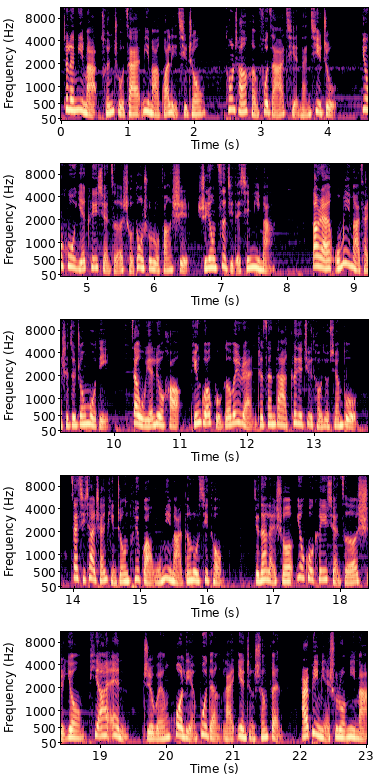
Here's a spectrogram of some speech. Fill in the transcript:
这类密码存储在密码管理器中。通常很复杂且难记住，用户也可以选择手动输入方式，使用自己的新密码。当然，无密码才是最终目的。在五月六号，苹果、谷歌、微软这三大科技巨头就宣布，在旗下产品中推广无密码登录系统。简单来说，用户可以选择使用 PIN、指纹或脸部等来验证身份，而避免输入密码。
